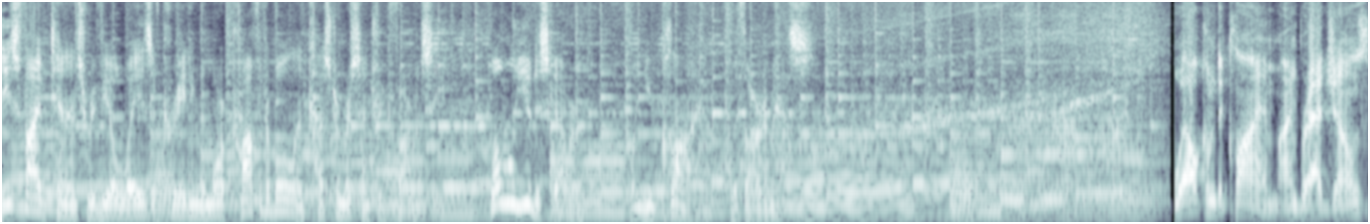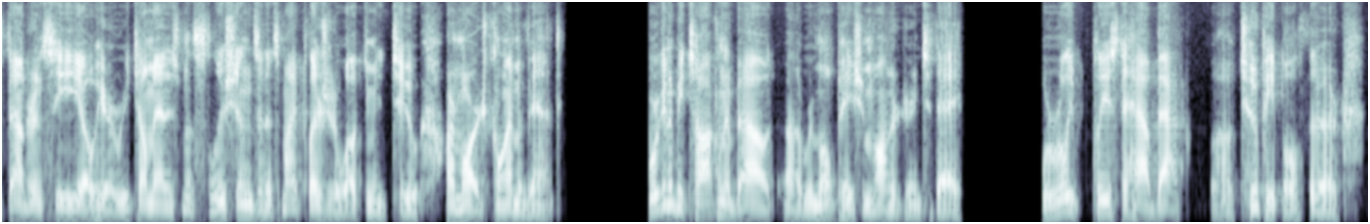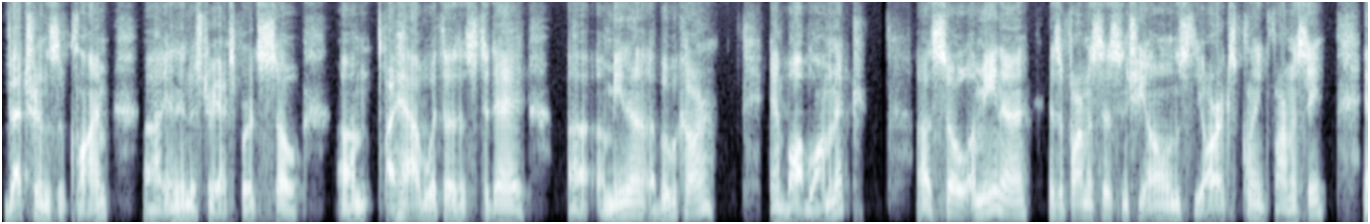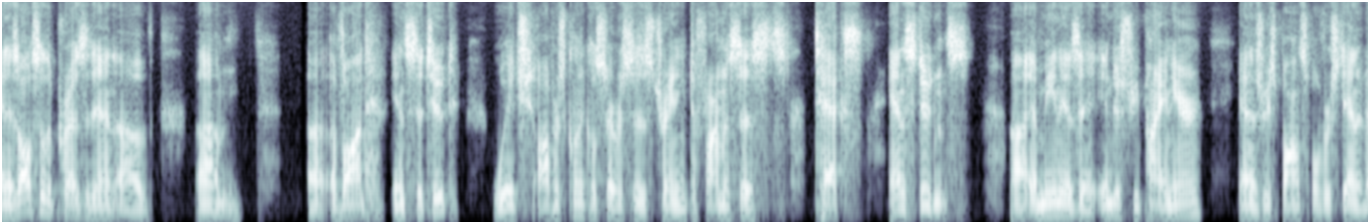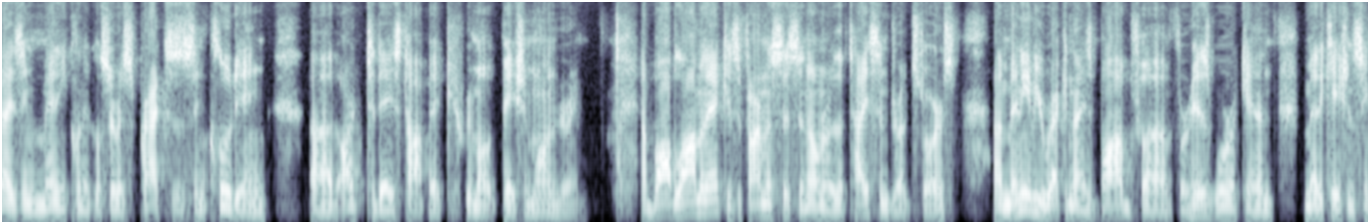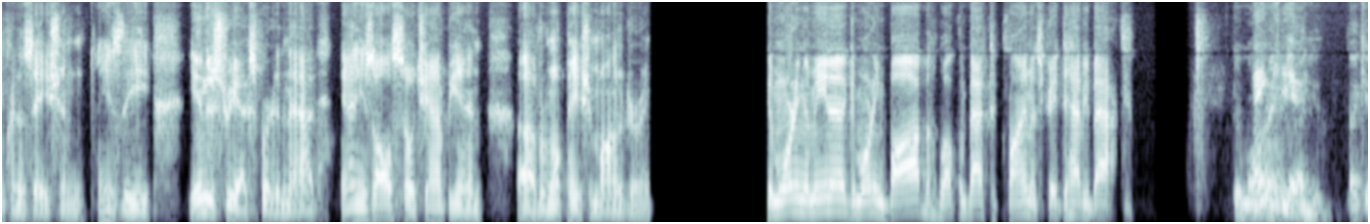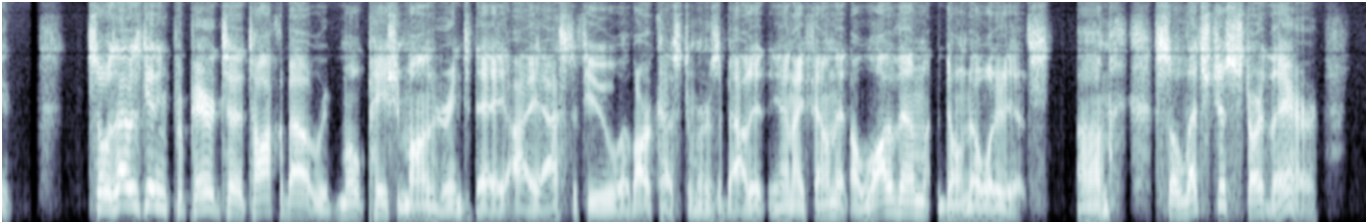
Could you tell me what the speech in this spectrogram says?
These five tenets reveal ways of creating a more profitable and customer centric pharmacy. What will you discover when you climb with RMS? Welcome to Climb. I'm Brad Jones, founder and CEO here at Retail Management Solutions, and it's my pleasure to welcome you to our March Climb event. We're going to be talking about uh, remote patient monitoring today. We're really pleased to have back uh, two people that are veterans of climb uh, and industry experts. So um, I have with us today uh, Amina Abubakar and Bob Lomenick. Uh, so Amina is a pharmacist and she owns the RX Clinic Pharmacy and is also the president of um, uh, Avant Institute, which offers clinical services training to pharmacists, techs, and students. Uh, Amina is an industry pioneer and is responsible for standardizing many clinical service practices, including uh, our today's topic, remote patient monitoring. Now, Bob Lomenick is a pharmacist and owner of the Tyson drugstores. Uh, many of you recognize Bob uh, for his work in medication synchronization. He's the industry expert in that, and he's also a champion of remote patient monitoring. Good morning, Amina. Good morning, Bob. Welcome back to Climb. It's great to have you back. Good morning. Thank you. Thank you. Thank you. So as I was getting prepared to talk about remote patient monitoring today, I asked a few of our customers about it, and I found that a lot of them don't know what it is. Um, so let's just start there.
